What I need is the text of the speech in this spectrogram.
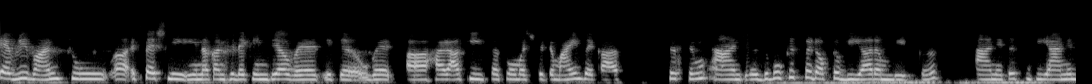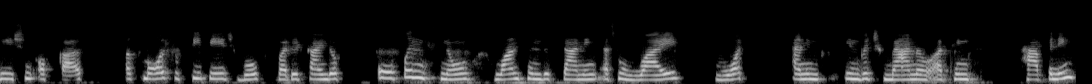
everyone to uh, especially in a country like india where it uh, where hierarchies are so much determined by caste system and the book is by dr b.r ambedkar and it is the annihilation of caste a small 50 page book but it kind of opens you know one's understanding as to why what and in, in which manner are things happening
